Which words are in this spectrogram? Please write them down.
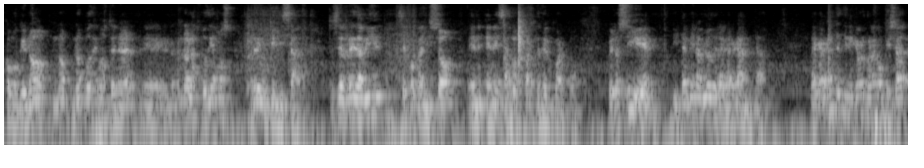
como que no, no, no podemos tener, eh, no las podíamos reutilizar. Entonces el rey David se focalizó en, en esas dos partes del cuerpo. Pero sigue y también habló de la garganta. La garganta tiene que ver con algo que ya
